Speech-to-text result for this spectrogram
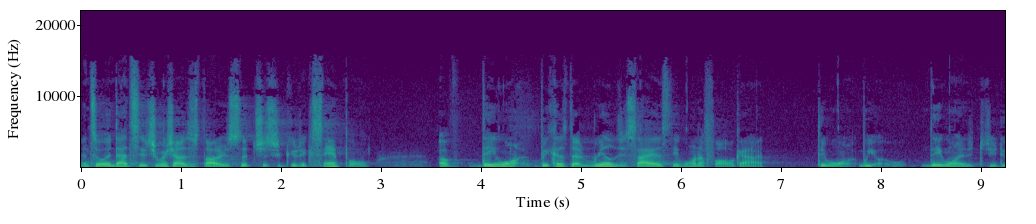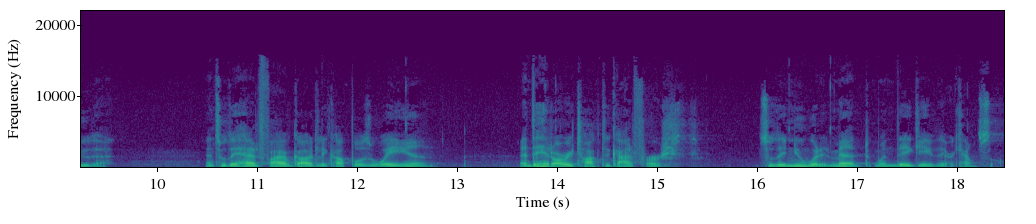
And so in that situation, I just thought it was such, a good example of they want because the real desire is they want to follow God. They want we they wanted to do that, and so they had five godly couples weigh in, and they had already talked to God first, so they knew what it meant when they gave their counsel.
